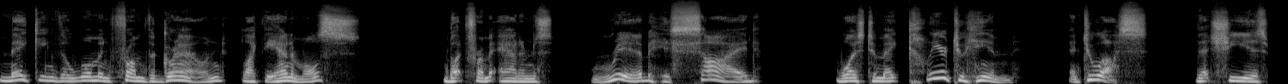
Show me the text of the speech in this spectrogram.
making the woman from the ground, like the animals, but from Adam's rib, his side, was to make clear to him and to us that she is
